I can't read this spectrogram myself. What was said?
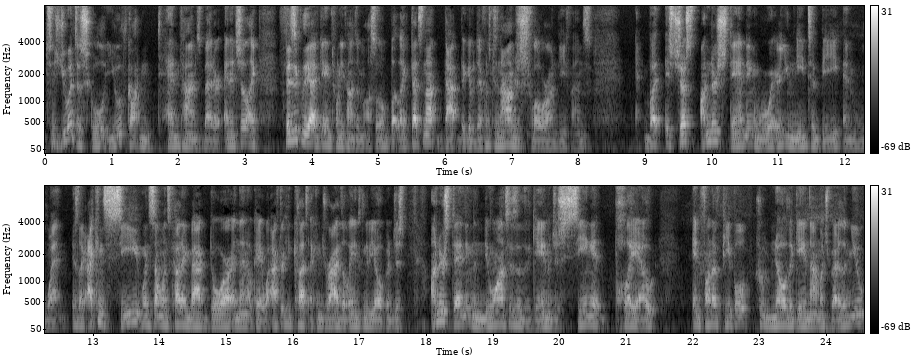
since you went to school, you've gotten ten times better." And it's just like physically, I've gained twenty pounds of muscle, but like that's not that big of a difference because now I'm just slower on defense. But it's just understanding where you need to be and when. It's like I can see when someone's cutting back door, and then okay, well after he cuts, I can drive. The lane's gonna be open. Just understanding the nuances of the game and just seeing it play out in front of people who know the game that much better than you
